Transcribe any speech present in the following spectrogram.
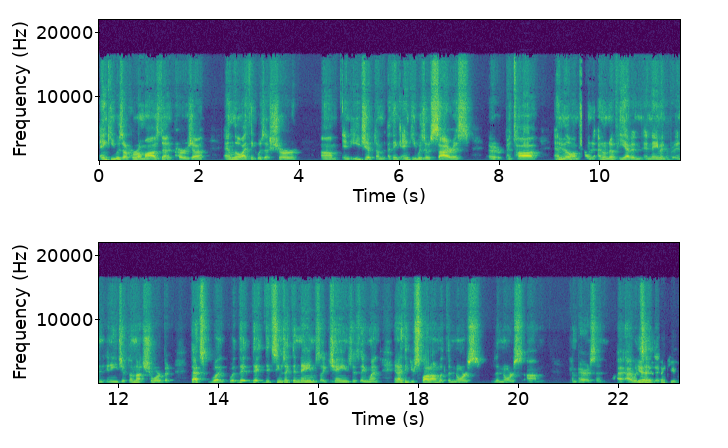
Enki was Ahura Mazda in Persia. Enlil I think was Ashur. Um, in Egypt, i I think Enki was Osiris or Ptah. Enlil, Yeah. I'm trying to. I don't know if he had a, a name in, in, in Egypt. I'm not sure, but that's what what they, they, it seems like the names like changed as they went. And I think you're spot on with the Norse the Norse um, comparison. I, I would yeah, say that thank you.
